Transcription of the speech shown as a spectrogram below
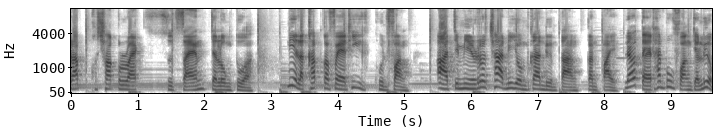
รัปช็อกโกแลตสุดแสนจะลงตัว นี่แหละครับกาแฟที่คุณฟัง อาจจะมีรสชาตินิยมการดื่มต่างกันไป แล้วแต่ท่านผู้ฟังจะเลือก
